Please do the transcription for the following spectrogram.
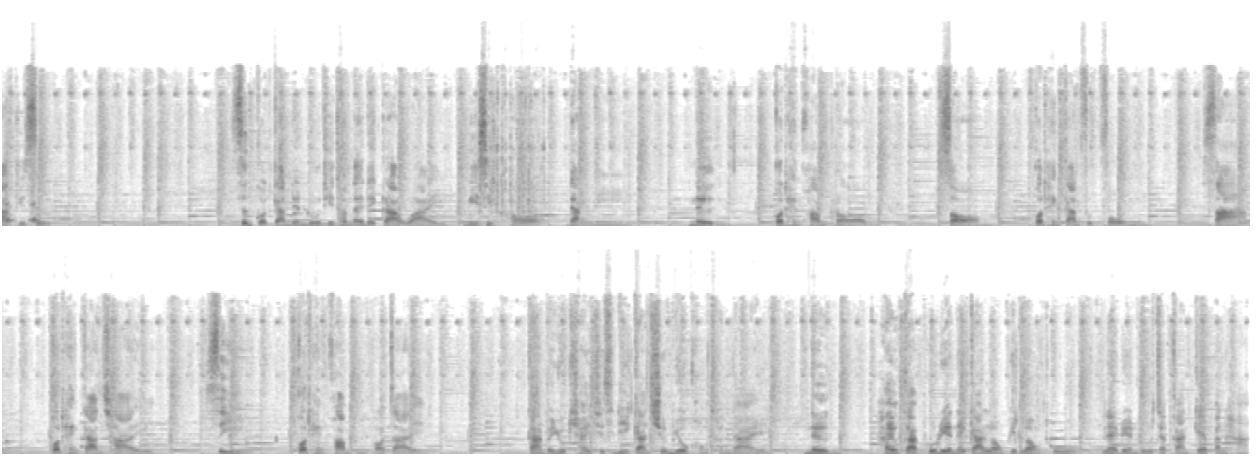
มากที่สุด ซึ่งกฎการเรียนรู้ที่ทอนไดได้กล่าวไว้ มีสี่ข้อ ดังนี้ 1. กฎแห่งความพร้อม 2. กฎแห่งการฝึกฝน 3. กฎแห่งการใช้ 4. กฎแห่งความพึงพอใจ การประยุกต์ใช้ทฤษฎีการเชื่อมโยงของทอนได 1. ให้โอกาสผู้เรียนในการลองผิดลองถูก และเรียนรู้จากการแก้ปัญหา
